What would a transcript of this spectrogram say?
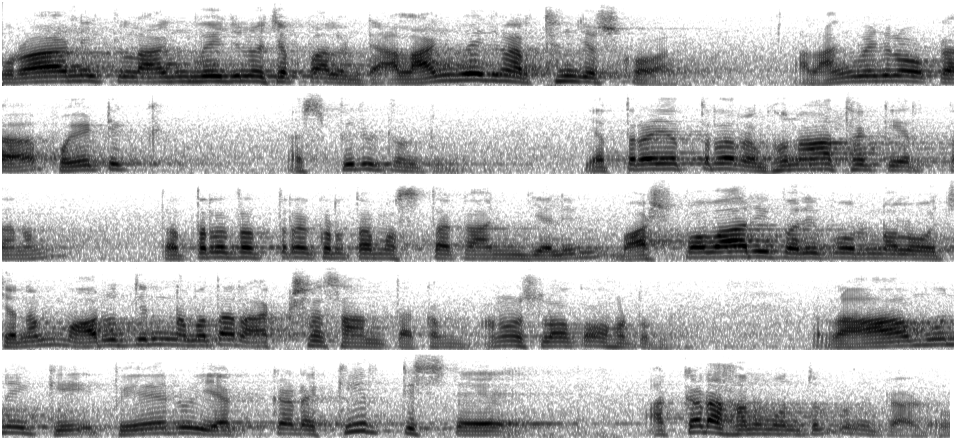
పురాణిక్ లాంగ్వేజ్లో చెప్పాలంటే ఆ లాంగ్వేజ్ని అర్థం చేసుకోవాలి. ఆ లాంగ్వేజ్లో ఒక పొయిటిక్ స్పిరిట్ ఉంటుంది. ఎత్ర ఎత్ర రఘునాథ కీర్తనం తత్ర తత్ర కృతమస్తకాంజలిం బాష్పవారి పరిపూర్ణలోచనం మారుతిన్ నమత రాక్షసాంతకం అనో శ్లోకం ఒకటి రామునికి రాముని పేరు ఎక్కడ కీర్తిస్తే అక్కడ హనుమంతుడు ఉంటాడు.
